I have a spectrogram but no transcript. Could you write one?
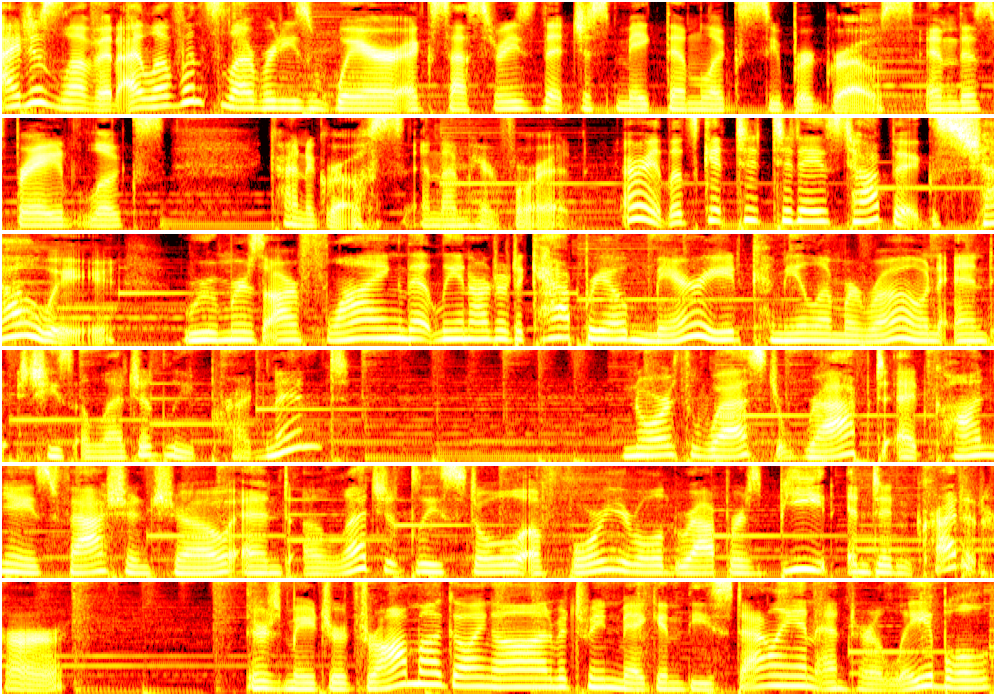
I just love it. I love when celebrities wear accessories that just make them look super gross. And this braid looks kind of gross, and I'm here for it. All right, let's get to today's topics, shall we? Rumors are flying that Leonardo DiCaprio married Camila Morrone and she's allegedly pregnant. North West rapped at Kanye's fashion show and allegedly stole a four year old rapper's beat and didn't credit her. There's major drama going on between Megan Thee Stallion and her label.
